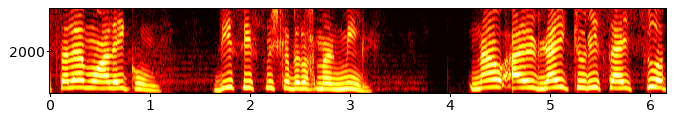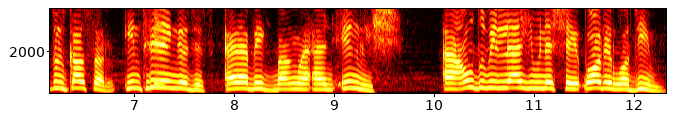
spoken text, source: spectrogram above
Assalamu alaikum. This is Mishkatul Rahman Mil. Now I would like to recite Surah Al-Kawthar in three languages, Arabic, Bangla and English. أعوذ بالله من الشيطان الرجيم.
